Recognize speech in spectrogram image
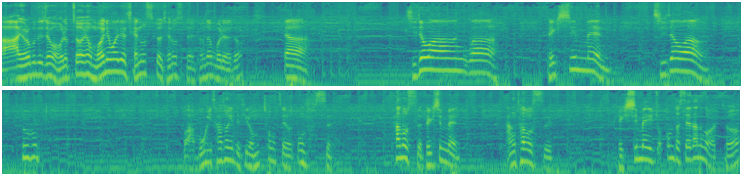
아 여러분들 좀 어렵죠? 형 뭐니뭐니 해도 제노스죠 제노스죠 당장 버려야죠. 자 지저왕과 백신맨 지저왕 후북. 와 모기 사성인데 딜 엄청 세요 똥노스. 타노스 백신맨 앙타노스. 백신맨이 조금 더 세다는 것 같죠?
